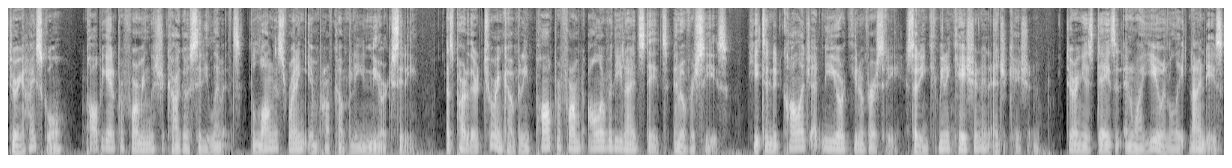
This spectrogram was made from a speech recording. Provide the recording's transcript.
During high school, Paul began performing with Chicago City Limits, the longest running improv company in New York City. As part of their touring company, Paul performed all over the United States and overseas. He attended college at New York University, studying communication and education. During his days at NYU in the late 90s,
